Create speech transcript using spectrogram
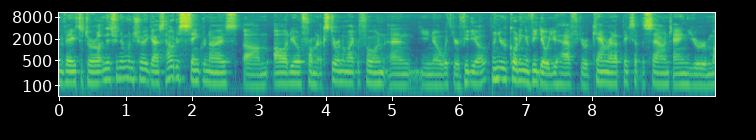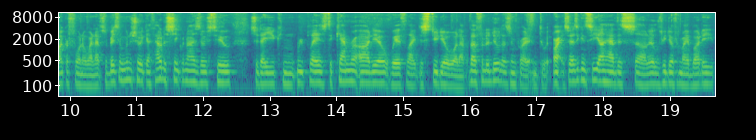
new Vegas tutorial. In this video I'm going to show you guys how to synchronize um, audio from an external microphone and, you know, with your video. When you're recording a video, you have your camera that picks up the sound and your microphone or whatever. So basically I'm going to show you guys how to synchronize those two so that you can replace the camera audio with like the studio or whatever. Without further ado, let's jump right into it. Alright, so as you can see I have this uh, little video from my buddy,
